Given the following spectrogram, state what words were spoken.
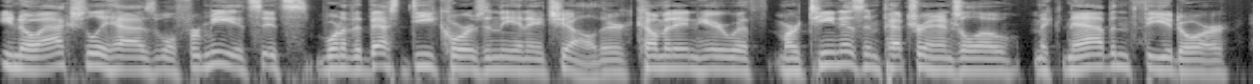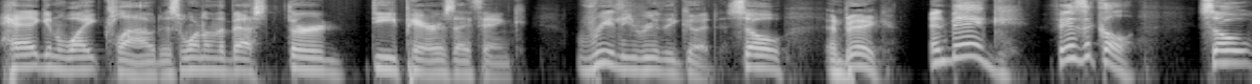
you know, actually has well for me, it's it's one of the best D corps in the NHL. They're coming in here with Martinez and Pietrangelo, McNabb and Theodore, Hague and Whitecloud is one of the best third D pairs, I think. Really, really good. So And big. and big, physical. So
